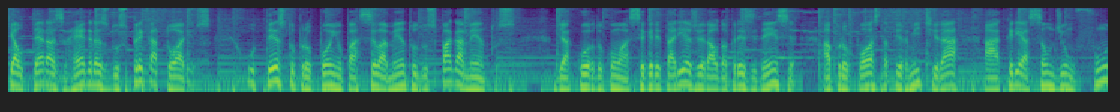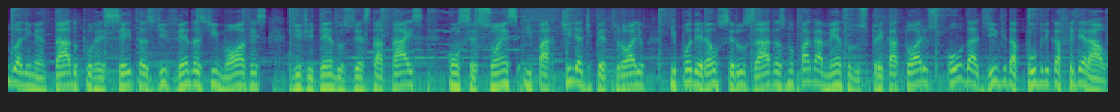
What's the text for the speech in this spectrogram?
que altera as regras dos precatórios. O texto propõe o parcelamento dos pagamentos. De acordo com a Secretaria-Geral da Presidência, a proposta permitirá a criação de um fundo alimentado por receitas de vendas de imóveis, dividendos de estatais, concessões e partilha de petróleo que poderão ser usadas no pagamento dos precatórios ou da dívida pública federal.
